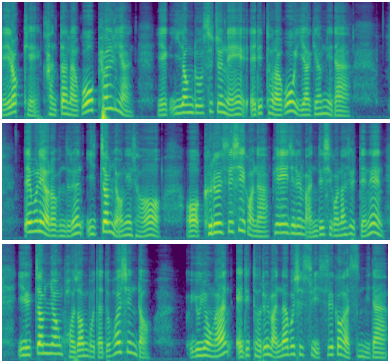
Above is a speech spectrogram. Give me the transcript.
예, 이렇게 간단하고 편리한 예, 이 정도 수준의 에디터라고 이야기합니다. 때문에 여러분들은 2.0에서 어, 글을 쓰시거나 페이지를 만드시거나 하실 때는 1.0 버전보다도 훨씬 더 유용한 에디터를 만나보실 수 있을 것 같습니다.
